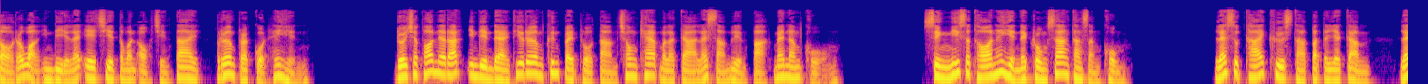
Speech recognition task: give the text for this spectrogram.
ต่อระหว่างอินเดียและเอเชียตะวันออกเฉียงใต้เริ่มปรากฏให้เห็น โดยเฉพาะในรัฐอินเดียนแดงที่เริ่มขึ้นไปโผล่ตามช่องแคบมาลากาและสามเหลี่ยมปากแม่น้ำโขง สิ่งนี้สะท้อนให้เห็นในโครงสร้างทางสังคม และสุดท้ายคือสถาปัตยกรรม และ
